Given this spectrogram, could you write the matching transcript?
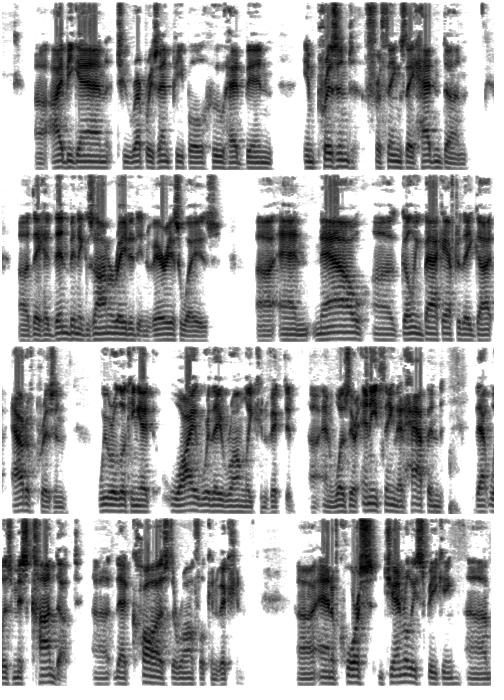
uh, I began to represent people who had been imprisoned for things they hadn't done. Uh, they had then been exonerated in various ways. Uh, and now, uh, going back after they got out of prison, we were looking at why were they wrongly convicted? and was there anything that happened that was misconduct uh, that caused the wrongful conviction. Uh, and of course, generally speaking, uh,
